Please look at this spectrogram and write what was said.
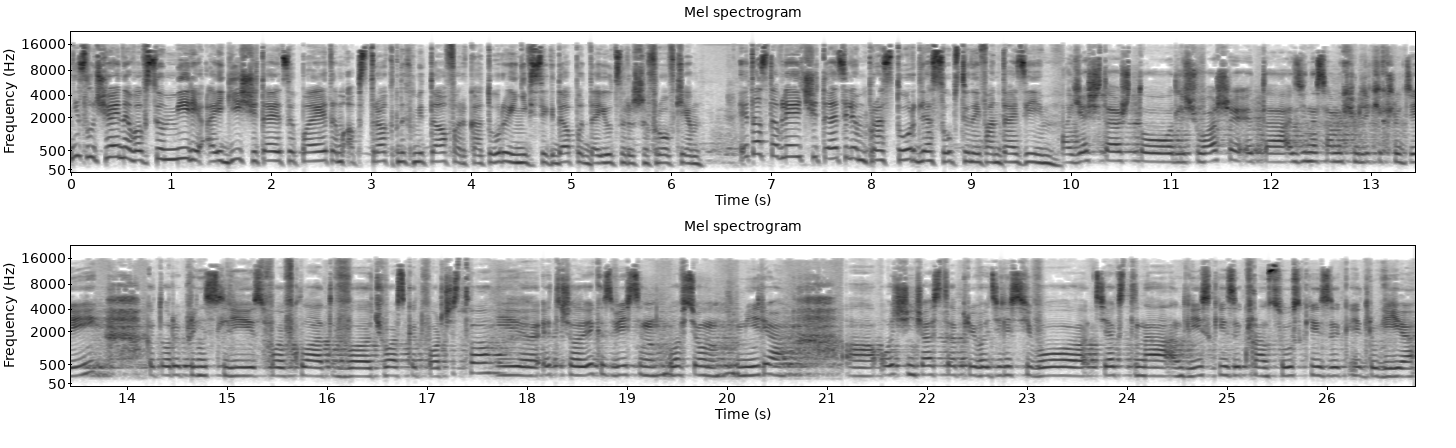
Не случайно во всем мире Айги считается поэтом абстрактных метафор, которые не всегда поддаются расшифровке. Это оставляет читателям простор для собственной фантазии. Я считаю, что для Чуваши это один из самых великих людей, которые принесли свой вклад в чувашское творчество. И этот человек известен во всем мире. А, очень часто приводились его тексты на английский язык, французский язык и другие.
